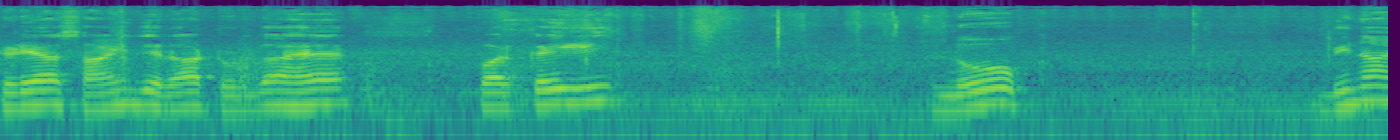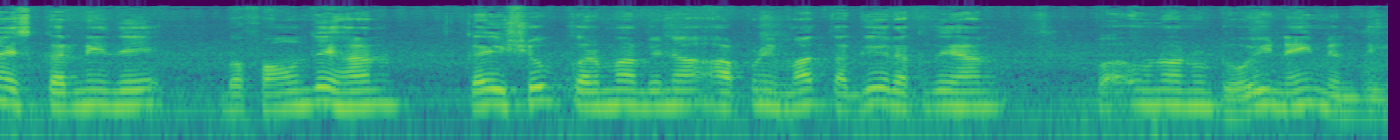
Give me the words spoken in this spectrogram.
ਖਿੜਿਆ ਸਾਈਂ ਦੇ ਰਾਹ ਟੁਰਦਾ ਹੈ ਪਰ ਕਈ ਲੋਕ ਬਿਨਾ ਇਸ ਕਰਨੀ ਦੇ ਵਫਾਉਂਦੇ ਹਨ, ਕਈ ਸ਼ੁਭ ਕਰਮਾਂ ਬਿਨਾ ਆਪਣੀ ਮਤ ਅੱਗੇ ਰੱਖਦੇ ਹਨ, ਪਰ ਉਹਨਾਂ ਨੂੰ ਢੋਈ ਨਹੀਂ ਮਿਲਦੀ।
